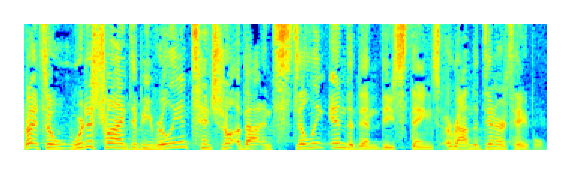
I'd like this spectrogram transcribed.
Right? So we're just trying to be really intentional about instilling into them these things around the dinner table.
